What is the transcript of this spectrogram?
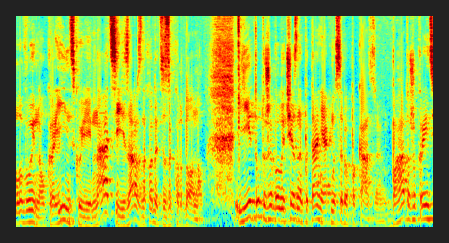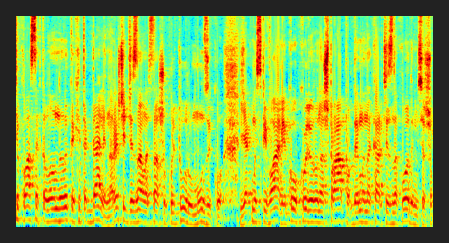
половина української нації зараз знаходиться за кордоном. І тут уже величезне питання, як ми себе показуємо. Багато ж українців класних, талановитих і так далі. Нарешті дізнались нашу культуру, музику, як ми співаємо, якого кольору наш прапор, де ми на карті знаходимося. Що...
